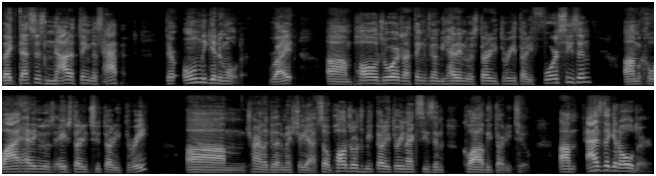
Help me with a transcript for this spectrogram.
Like that's just not a thing that's happened. They're only getting older, right? Um, Paul George, I think, is going to be heading to his 33, 34 season. Um, Kawhi heading to his age 32, 33. Um, trying to look at that to make sure. Yeah. So Paul George will be 33 next season. Kawhi will be 32. Um, as they get older,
